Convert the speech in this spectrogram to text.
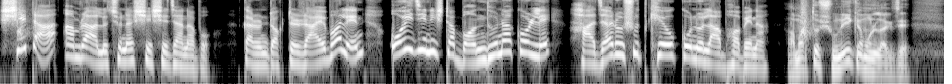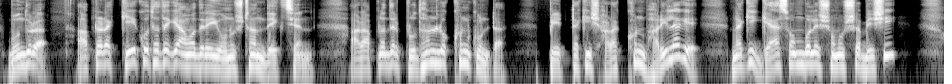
সেটা আমরা আলোচনা শেষে জানাব। কারণ ডক্টর রায় বলেন ওই জিনিসটা বন্ধ না করলে হাজার ওষুধ খেয়েও কোনো লাভ হবে না। আমার তো শুনেই কেমন লাগছে। বন্ধুরা আপনারা কে কোথা থেকে আমাদের এই অনুষ্ঠান দেখছেন? আর আপনাদের প্রধান লক্ষণ কোনটা? পেটটা কি সারাক্ষণ ভারী লাগে? নাকি গ্যাস অম্বলের সমস্যা বেশি?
